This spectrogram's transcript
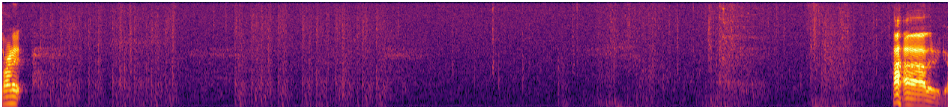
Darn it. Haha, there you go.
